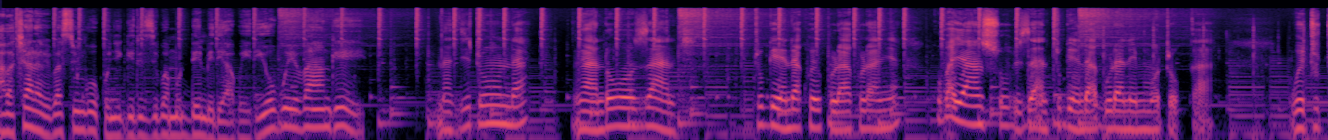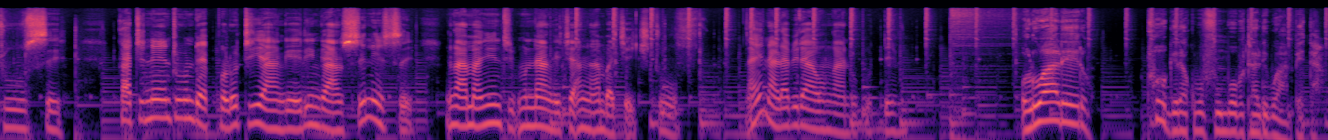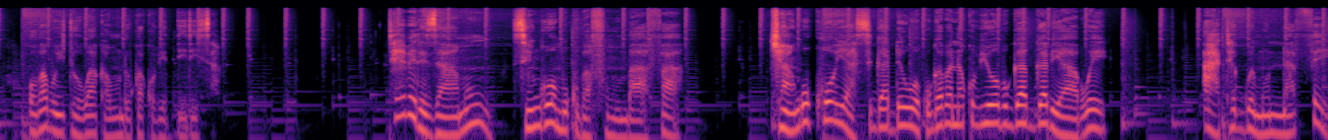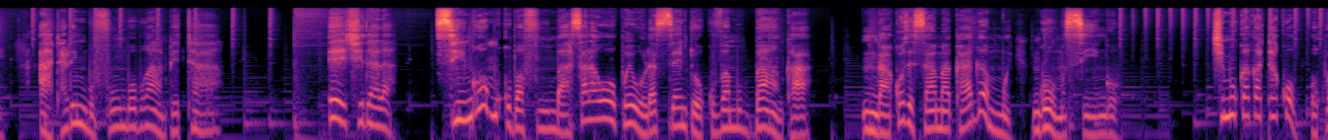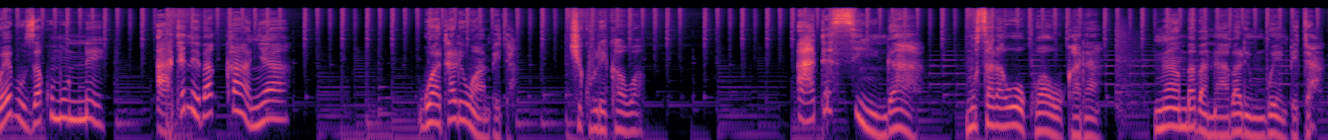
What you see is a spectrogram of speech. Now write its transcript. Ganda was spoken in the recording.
abakyala be basinga okunyigirizibwa mu ddembe lyabwe ery'obwebange nagitunda nga ndowooza nti tugenda kwekulaakulanya kuba yansuubiza nti tugenda agula n'emmotoka we tutuuse. Kati nentunda epoloti yange eri nga nsinise ng'amanyi nti munange kyaŋŋamba kyekituufu naye nalabiraawo nga nduguddemu. Olwaleero twogera ku bufumbo obutali bwa mpeta oba buyita obwakawondo kakubya eddirisa teeberezaamu singa omu ku bafumba afa. Kyangu kwoyo asigaddewo okugabana ku by'obugagga byabwe ate ggwe munnaffe atali mu bufumbo bwa mpeta. Ekirala singa omu ku bafumba asalawo okwewola ssente okuva mu bbanka ng'akozesa amaka gammwe ng'omusingo. Kimukakatako okwebuuza ku munne ate ne bakkaanya. Gw'atali wampeta kikulekawa ate singa musalawo okwawukana ŋŋamba bano abali mu bwempeta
